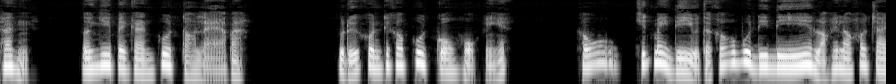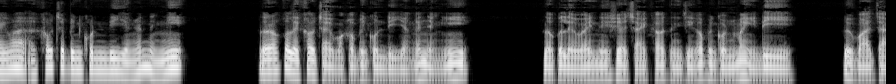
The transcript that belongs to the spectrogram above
ท่านตรงนี้เป็นการพูดตอแหลปะหรือคนที่เขาพูดโกหกอย่างเงี้ยเขาคิดไม่ดีอยู่แต่เขาก็พูดดีๆ หลอกให้เราเข้าใจว่าเขาจะเป็นคนดีอย่างนั้นอย่างนี้ แล้วเราก็เลยเข้าใจว่าเขาเป็นคนดีอย่างนั้นอย่างนี้ เราก็เลยไว้เนื้อเชื่อใจเขาถึงจริงเขาเป็นคนไม่ดีด้วยวาจา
